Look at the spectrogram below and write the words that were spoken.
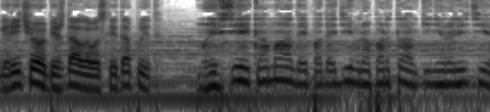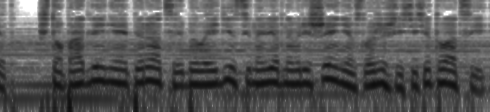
горячо убеждал его следопыт. Мы всей командой подадим рапорта в генералитет, что продление операции было единственно верным решением в сложившейся ситуации.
